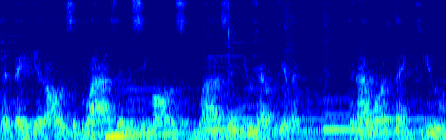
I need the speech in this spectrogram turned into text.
that they get all the supplies, they receive all the supplies that you have given. And I want to thank you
